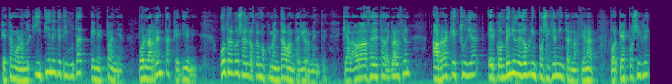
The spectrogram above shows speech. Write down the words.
que estamos hablando y tiene que tributar en España por las rentas que tiene. Otra cosa es lo que hemos comentado anteriormente, que a la hora de hacer esta declaración habrá que estudiar el convenio de doble imposición internacional, porque es posible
